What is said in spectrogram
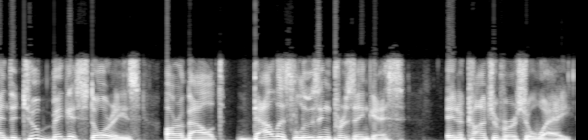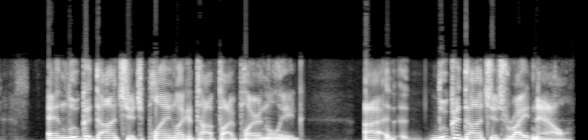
And the two biggest stories are about Dallas losing Porzingis in a controversial way and Luka Doncic playing like a top five player in the league. Uh, Luka Doncic right now,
